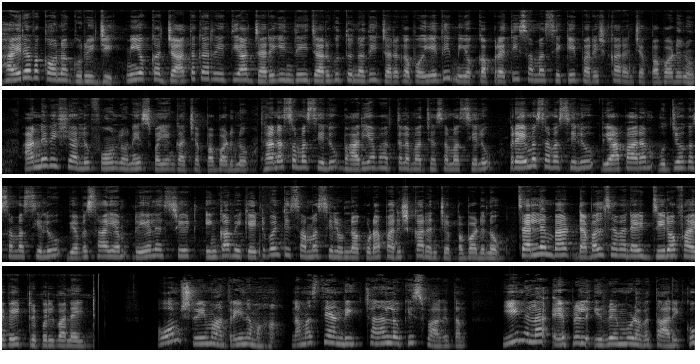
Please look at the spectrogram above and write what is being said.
భైరవ కోన గురూజీ మీ యొక్క జాతక రీత్యా జరిగింది జరుగుతున్నది జరగబోయేది మీ యొక్క ప్రతి సమస్యకి పరిష్కారం చెప్పబడును. అన్ని విషయాలు ఫోన్లోనే స్వయంగా చెప్పబడును. ధన సమస్యలు భార్యాభర్తల మధ్య సమస్యలు ప్రేమ సమస్యలు వ్యాపారం ఉద్యోగ సమస్యలు వ్యవసాయం రియల్ ఎస్టేట్ ఇంకా మీకు ఎటువంటి సమస్యలున్నా కూడా పరిష్కారం చెప్పబడును. Cell number double seven eight zero five eight triple one eight. ఓం శ్రీ మాత్రీ నమ. నమస్తే అండి. ఛానల్లోకి స్వాగతం. ఈ నెల ఏప్రిల్ ఇరవై మూడవ తారీఖు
